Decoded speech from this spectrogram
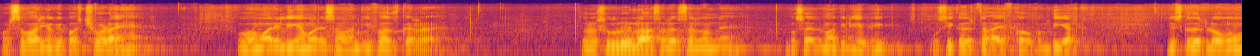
और सवारियों के पास छोड़ आए हैं। वो हमारे लिए हमारे सामान की हिफाजत कर रहा है। तो रसूलुल्लाह वसल्लम ने मुसलमा के लिए भी उसी कदर तहफ़ का हुक्म दिया, जिस कदर लोगों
